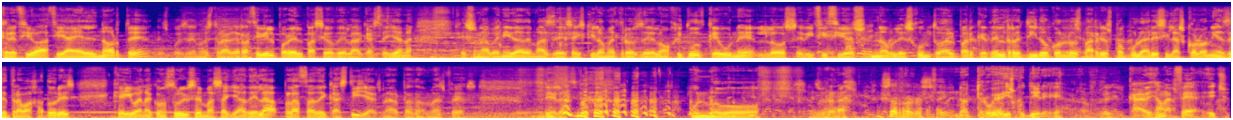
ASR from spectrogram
creció hacia el norte, después de nuestra guerra civil, por el Paseo de la Castellana, que es una avenida de más de 6 kilómetros de longitud que une los edificios nobles junto al Parque del Retiro con los barrios populares y las colonias de trabajadores que iban a construirse más allá de la Plaza de Castilla, es una de más feas de. Un nuevo... Es verdad. Es horroroso. No te lo voy a discutir, ¿eh? Cada vez es más fea, de hecho.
